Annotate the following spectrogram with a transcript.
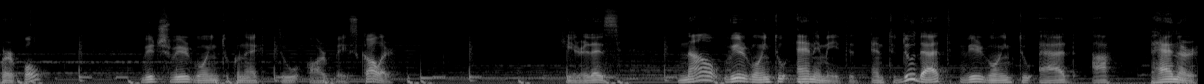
purple, which we're going to connect to our base color. Here it is. Now we're going to animate it and to do that we're going to add a panner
